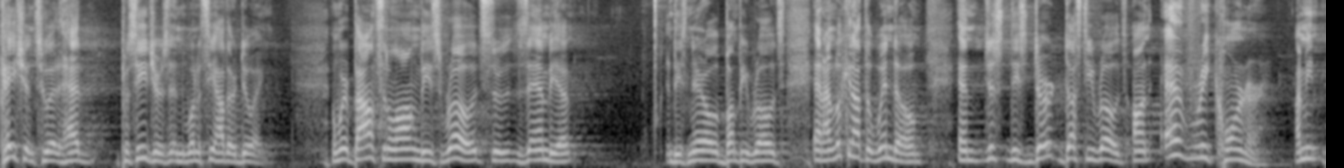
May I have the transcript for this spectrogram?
patients who had had procedures and want to see how they're doing. And we're bouncing along these roads through Zambia these narrow, bumpy roads, and I'm looking out the window, and just these dirt, dusty roads on every corner. I mean,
